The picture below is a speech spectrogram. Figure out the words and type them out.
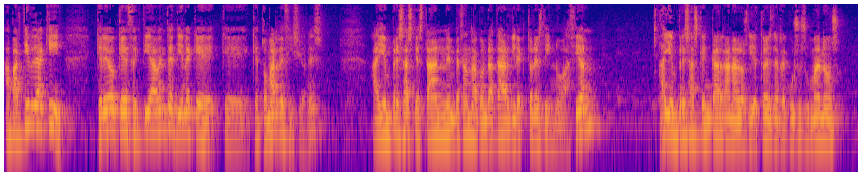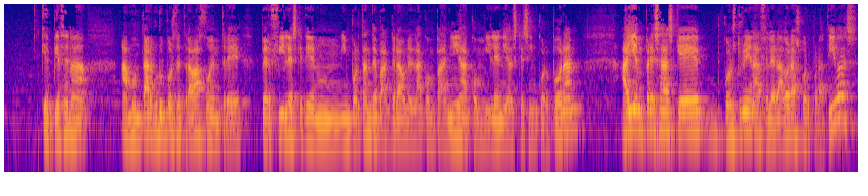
A partir de aquí, creo que efectivamente tiene que, tomar decisiones. Hay empresas que están empezando a contratar directores de innovación, hay empresas que encargan a los directores de recursos humanos que empiecen a, a, montar grupos de trabajo entre perfiles que tienen un importante background en la compañía con millennials que se incorporan. Hay empresas que construyen aceleradoras corporativas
